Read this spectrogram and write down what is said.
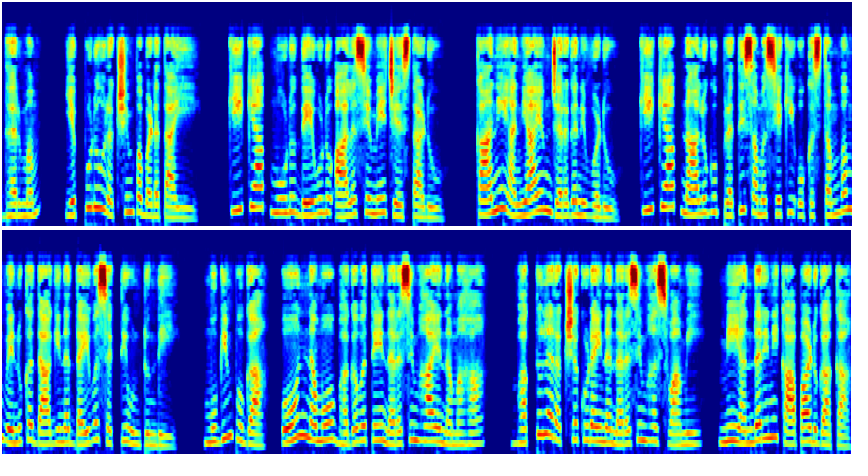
ధర్మం ఎప్పుడూ రక్షింపబడతాయి. కీక్యాప్ మూడు దేవుడు ఆలస్యమే చేస్తాడు. కాని అన్యాయం జరగనివ్వడు. కీక్యాప్ నాలుగు ప్రతి సమస్యకి ఒక స్తంభం వెనుక దాగిన దైవశక్తి ఉంటుంది. ముగింపుగా ఓం నమో భగవతే నరసింహాయ నమః. భక్తుల రక్షకుడైన నరసింహస్వామి మీ అందరినీ కాపాడుగాక.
